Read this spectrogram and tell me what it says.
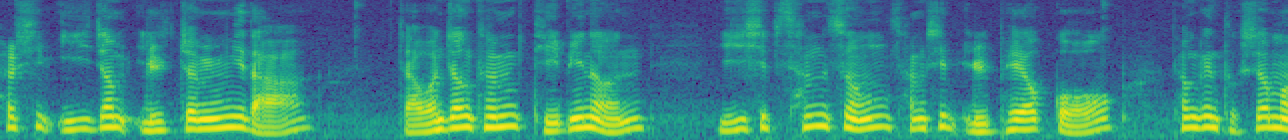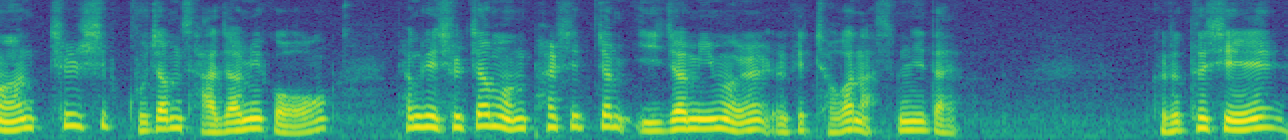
82.1점입니다. 자, 원정팀 DB는 23승 31패였고 평균 득점은 79.4점이고 평균 실점은 80.2점임을 이렇게 적어 놨습니다. 그렇듯이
